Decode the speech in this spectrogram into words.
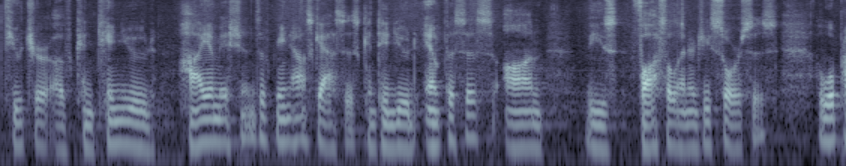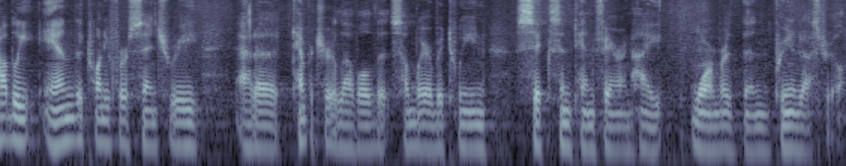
future of continued high emissions of greenhouse gases, continued emphasis on these fossil energy sources, we'll probably end the 21st century at a temperature level that's somewhere between 6 and 10 Fahrenheit warmer than pre-industrial.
